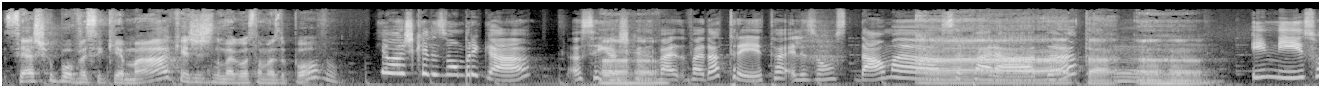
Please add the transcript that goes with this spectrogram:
Você acha que o povo vai se queimar? Que a gente não vai gostar mais do povo? Eu acho que eles vão brigar. Assim, eu acho que vai, vai dar treta. Eles vão dar uma Ah, separada. Tá. Aham. E nisso,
